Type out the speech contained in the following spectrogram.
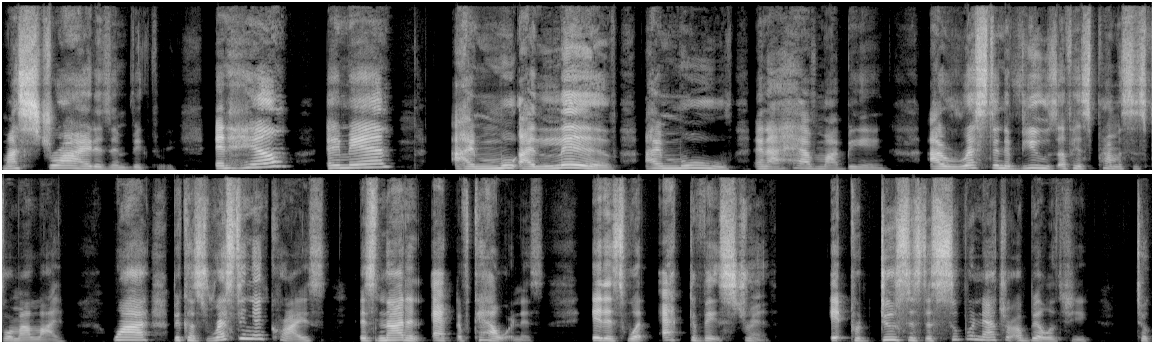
My stride is in victory. In him, amen, I move, I live, I move, and I have my being. I rest in the views of his promises for my life. Why? Because resting in Christ is not an act of cowardness, it is what activates strength. It produces the supernatural ability to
